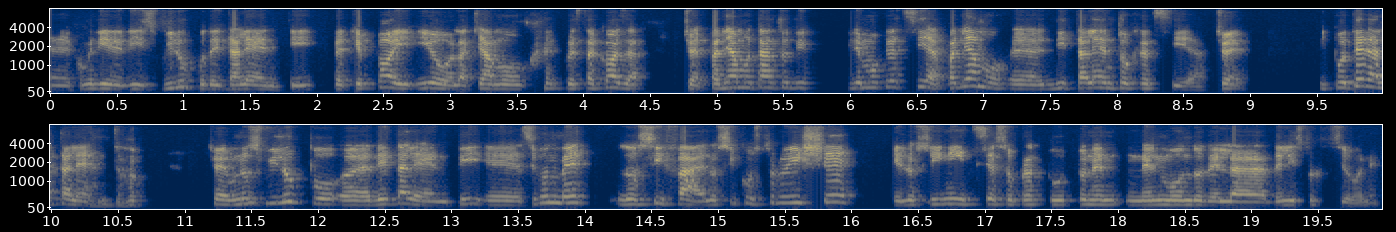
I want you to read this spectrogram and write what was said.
eh, come dire, di sviluppo dei talenti, perché poi io la chiamo questa cosa, cioè parliamo tanto di democrazia, parliamo eh, di talentocrazia, cioè il potere al talento, cioè uno sviluppo eh, dei talenti, eh, secondo me lo si fa e lo si costruisce e lo si inizia soprattutto nel, nel mondo della, dell'istruzione.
